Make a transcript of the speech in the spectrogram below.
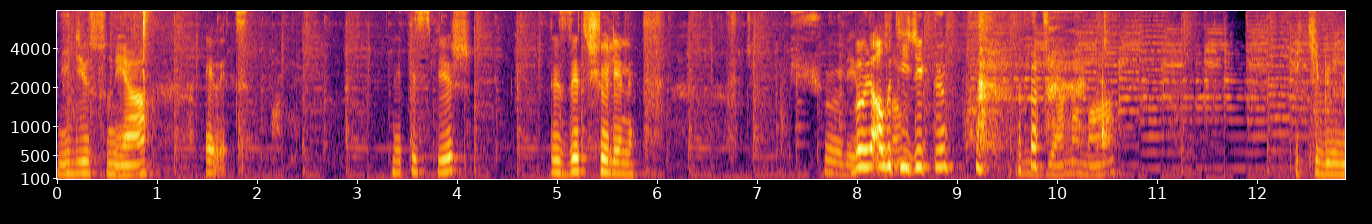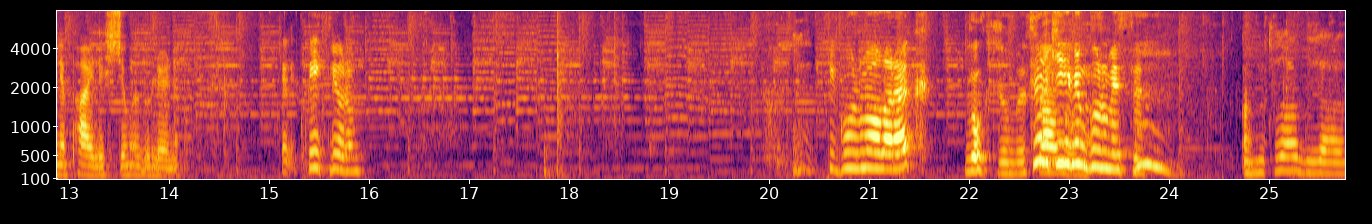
Ne diyorsun ya? Evet. Nefis bir lezzet şöleni. Şöyle Böyle yapalım. alıp yiyecektin. yiyeceğim ama ekibimle paylaşacağım öbürlerini. Evet bekliyorum. Bir gurme olarak Yok canım. Türkiye'nin gurmesi. Ay ne kadar güzel.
